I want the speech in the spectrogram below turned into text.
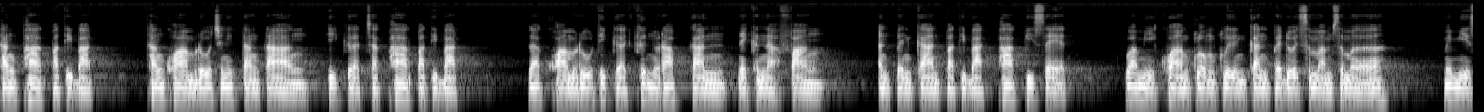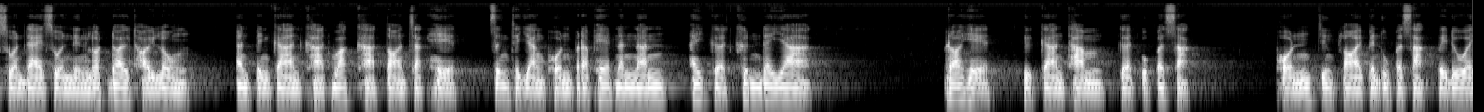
ทั้งภาคปฏิบัติ ทั้งความรู้ชนิดต่างๆ ที่เกิดจากภาคปฏิบัติ และความรู้ที่เกิดขึ้นรับกันในขณะฟัง อันเป็นการปฏิบัติภาคพิเศษ ว่ามีความกลมกลืนกันไปโดยสม่ำเสมอ ไม่มีส่วนใดส่วนหนึ่งลดด้อยถอยลง อันเป็นการขาดวักขาดตอนจากเหตุ ซึ่งจะยังผลประเภทนั้นๆ ให้เกิดขึ้นได้ยาก เพราะเหตุคือการทำเกิดอุปสรรค ผลจึงพลอยเป็นอุปสรรคไปด้วย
